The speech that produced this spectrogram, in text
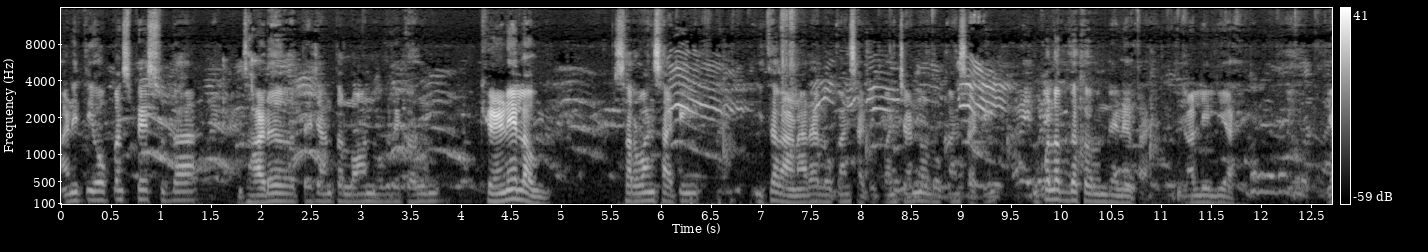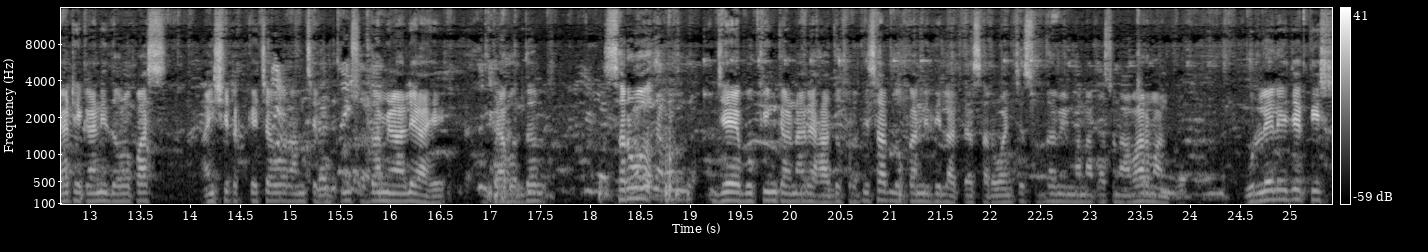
आणि ती ओपन स्पेससुद्धा झाडं त्याच्यानंतर लॉन वगैरे करून खेळणे लावून सर्वांसाठी इथं राहणाऱ्या लोकांसाठी पंच्याण्णव लोकांसाठी उपलब्ध करून देण्यात आहे आलेली आहे. या ठिकाणी जवळपास ऐंशी टक्क्याच्यावर आमचे बुकिंगसुद्धा मिळाले आहे. त्याबद्दल सर्व जे बुकिंग करणारे हा जो प्रतिसाद लोकांनी दिला त्या सर्वांचे सुद्धा मी मनापासून आभार मानतो. उरलेले जे तीस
